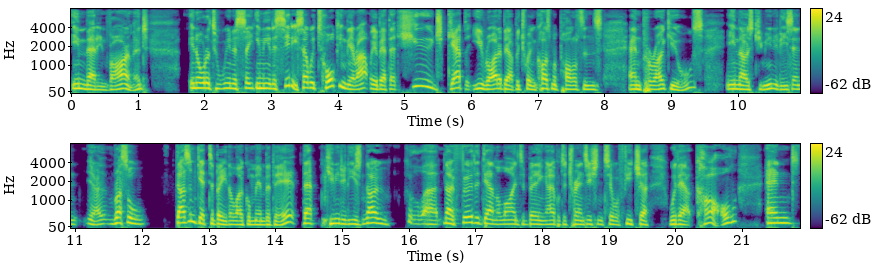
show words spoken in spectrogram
in that environment in order to win a seat in the inner city. So we're talking there, aren't we, about that huge gap that you write about between cosmopolitans and parochials in those communities. And, you know, Russell doesn't get to be the local member there. That community is no uh, no further down the line to being able to transition to a future without coal, and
